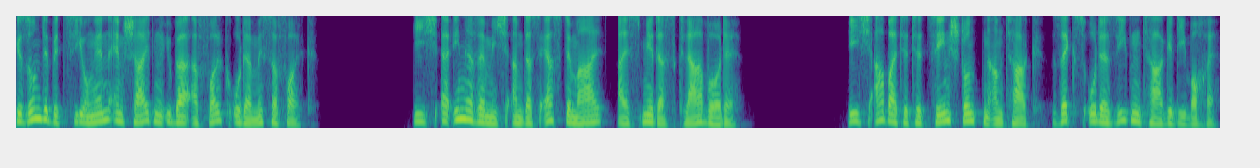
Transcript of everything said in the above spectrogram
Gesunde Beziehungen entscheiden über Erfolg oder Misserfolg. Ich erinnere mich an das erste Mal, als mir das klar wurde. Ich arbeitete zehn Stunden am Tag, sechs oder sieben Tage die Woche.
